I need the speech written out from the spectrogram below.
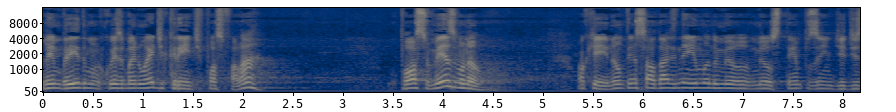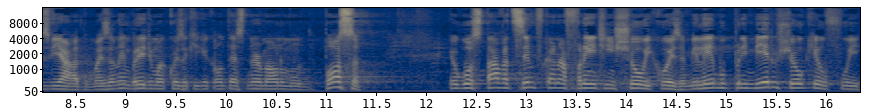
Lembrei de uma coisa, mas não é de crente, posso falar? Posso mesmo ou não? Ok, não tenho saudade nenhuma dos meu, meus tempos de desviado, mas eu lembrei de uma coisa aqui que acontece normal no mundo. Possa? Eu gostava de sempre ficar na frente em show e coisa. Me lembro o primeiro show que eu fui,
